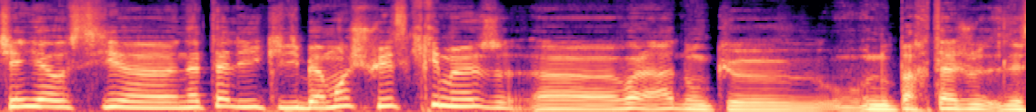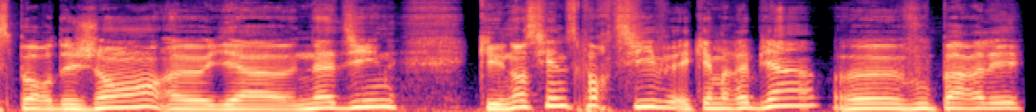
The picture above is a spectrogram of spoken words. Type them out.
tiens, il y a aussi euh, Nathalie qui dit bah moi je suis escrimeuse. Euh, voilà, donc euh, on nous partage les sports des gens. Euh, Il y a Nadine qui est une ancienne sportive et qui aimerait bien euh, vous parler,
